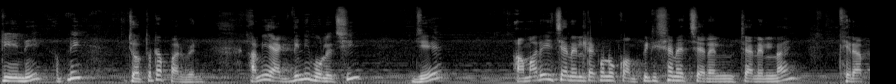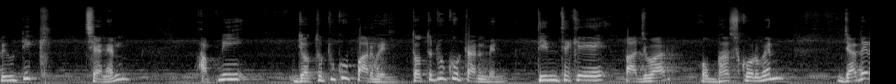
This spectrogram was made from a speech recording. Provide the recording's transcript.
টেনে আপনি যতটা পারবেন। আমি একদিনই বলেছি যে আমার এই চ্যানেলটা কোনো কম্পিটিশানের চ্যানেল চ্যানেল নয় থেরাপিউটিক চ্যানেল আপনি যতটুকু পারবেন, ততটুকু টানবেন, তিন থেকে পাঁচবার অভ্যাস করবেন। যাদের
